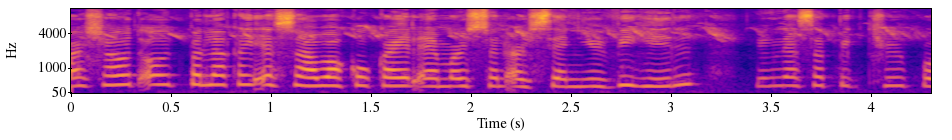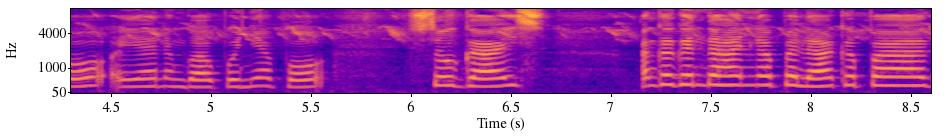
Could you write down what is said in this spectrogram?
uh, shout out pala kay asawa ko Kyle Emerson Arsenio Vihil, yung nasa picture po, ayan ang gwapo niya po. So guys, ang kagandahan nga pala kapag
